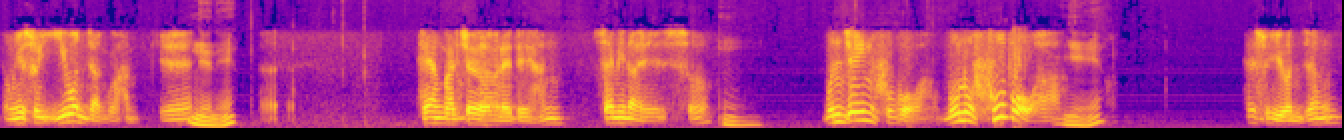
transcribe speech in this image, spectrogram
농해수 위원장과 함께 네네. 해양 발전에 대한 세미나에서 음, 문재인 후보와 문 후보와 예. 해수위원장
